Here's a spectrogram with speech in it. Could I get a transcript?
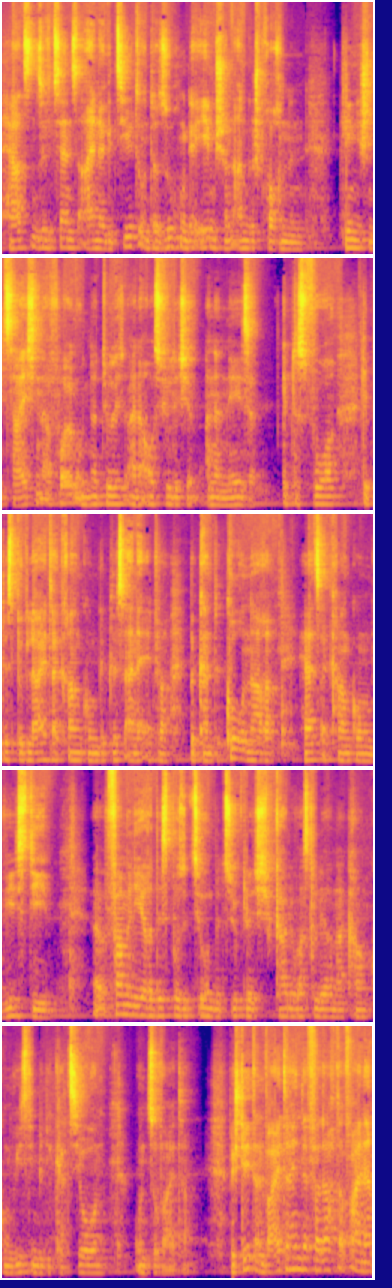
Herzinsuffizienz eine gezielte Untersuchung der eben schon angesprochenen klinischen Zeichen erfolgen und natürlich eine ausführliche Anamnese. Gibt es vor, gibt es Begleiterkrankungen, gibt es eine etwa bekannte koronare Herzerkrankung, wie ist die äh, familiäre Disposition bezüglich kardiovaskulären Erkrankungen, wie ist die Medikation? Und so weiter. Besteht dann weiterhin der Verdacht auf eine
